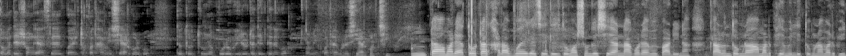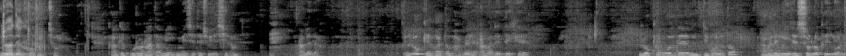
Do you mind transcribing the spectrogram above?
তোমাদের সঙ্গে আজকে কয়েকটা কথা আমি শেয়ার করব। তো তো তোমরা পুরো ভিডিওটা দেখতে দেখো আমি কথাগুলো শেয়ার করছি। মনটা আমার এতটা খারাপ হয়ে গেছে যে তোমার সঙ্গে শেয়ার না করে আমি পারি না। কারণ তোমরা আমার ফ্যামিলি তোমরা আমার ভিডিও দেখো। কালকে পুরো রাত আমি মেঝেতে শুয়েছিলাম। আলাদা। লোকে হয়তো ভাবে আমাদের দেখে। লোকে বলতে কি বলো তো আমাদের নিজস্ব লোকেই বলো।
